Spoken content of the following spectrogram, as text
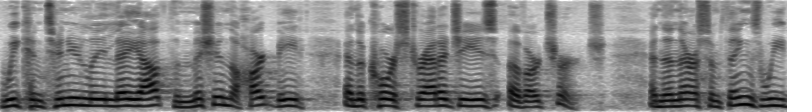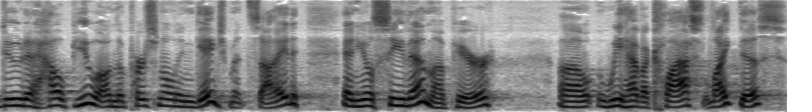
We continually lay out the mission, the heartbeat, and the core strategies of our church. And then there are some things we do to help you on the personal engagement side, and you'll see them up here. Uh, we have a class like this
